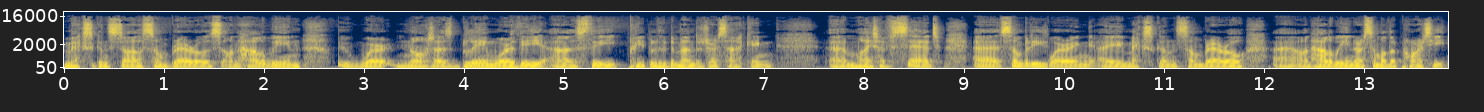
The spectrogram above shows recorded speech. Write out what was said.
Mexican style sombreros on Halloween were not as blameworthy as the people who demanded her sacking uh, might have said. Uh, somebody wearing a Mexican sombrero uh, on Halloween or some other party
